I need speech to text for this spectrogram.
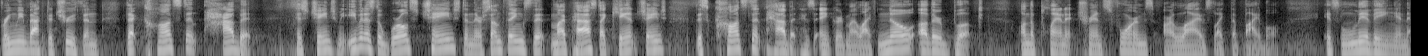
bring me back to truth. And that constant habit has changed me. Even as the world's changed, and there's some things that my past I can't change, this constant habit has anchored my life. No other book on the planet transforms our lives like the Bible. It's living and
